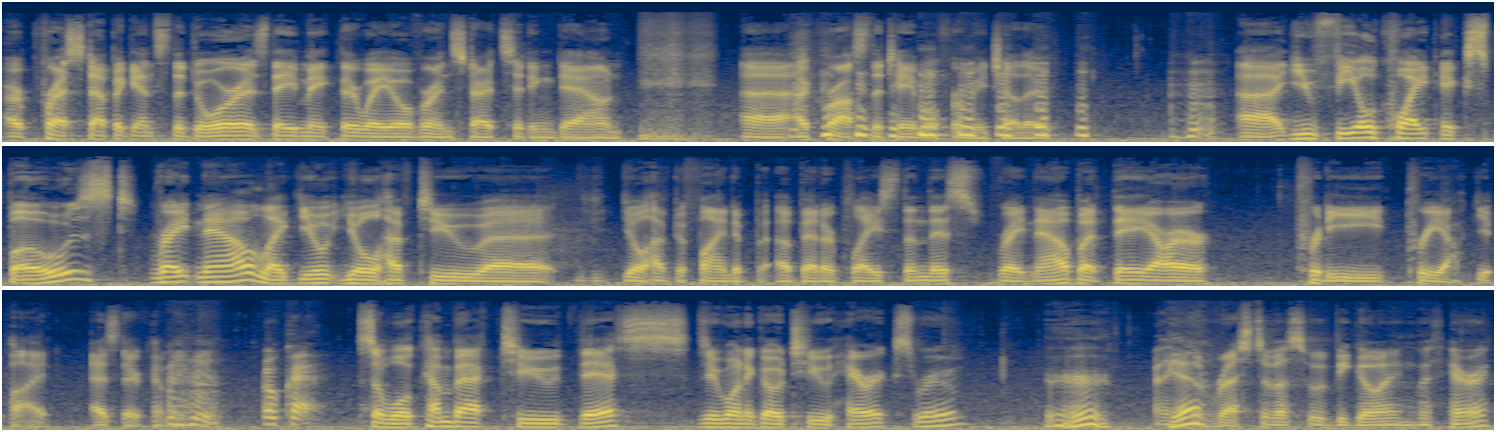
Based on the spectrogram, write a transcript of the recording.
are pressed up against the door as they make their way over and start sitting down uh, across the table from each other. Uh, you feel quite exposed right now. Like you, you'll have to, uh, you'll have to find a, a better place than this right now. But they are pretty preoccupied as they're coming in. Okay. So we'll come back to this. Do you want to go to Herrick's room? I think Yeah. the rest of us would be going with Herrick.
